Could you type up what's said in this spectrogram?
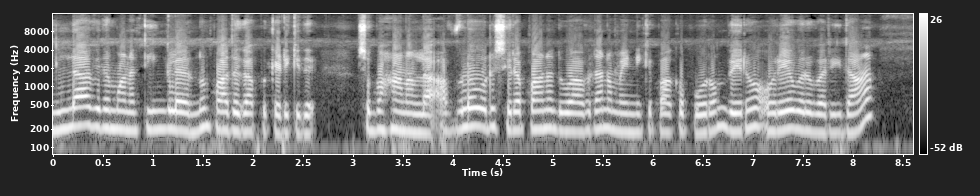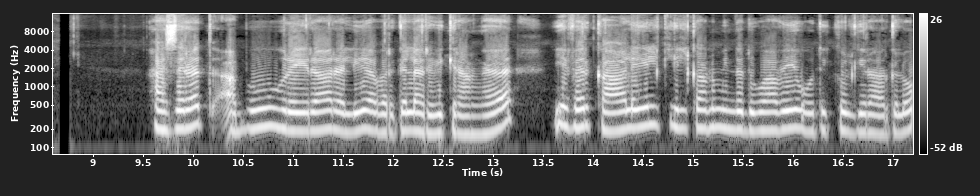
எல்லா விதமான தீங்குல இருந்தும் பாதுகாப்பு கிடைக்குது. சுபஹானல்லா. அவ்வளோ ஒரு சிறப்பான துவாவை தான் நம்ம இன்னைக்கு பார்க்க போகிறோம் வெறும் ஒரே ஒரு வரி தான் ஹசரத் அபு ஹுரைரார் அலி அவர்கள் அறிவிக்கிறாங்க இவர் காலையில் கீழ்காணும் இந்த துவாவை ஓதிக்கொள்கிறார்களோ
